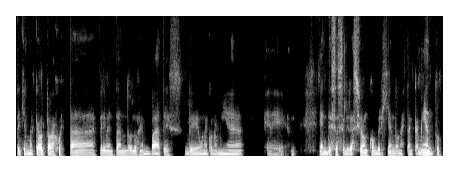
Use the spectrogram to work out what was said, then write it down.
de que el mercado del trabajo está experimentando los embates de una economía eh, en desaceleración, convergiendo a un estancamiento,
